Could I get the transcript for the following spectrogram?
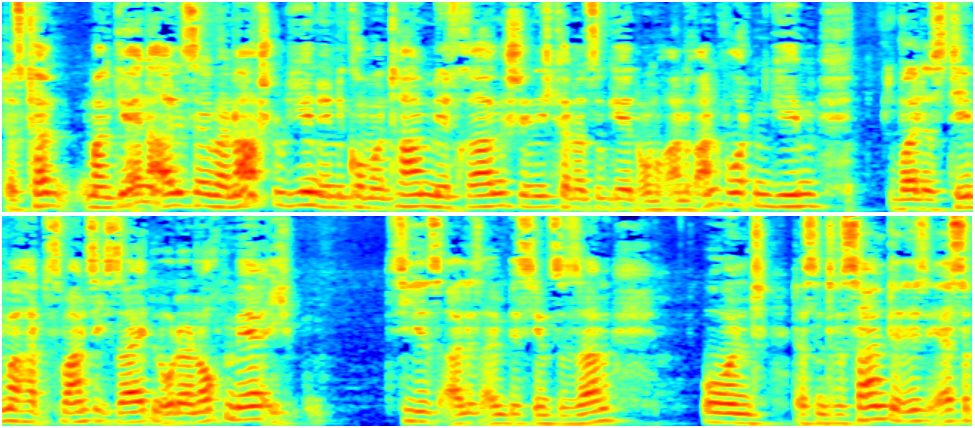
Das kann man gerne alles selber nachstudieren, in den Kommentaren mir Fragen stellen. Ich kann dazu gerne auch noch andere Antworten geben, weil das Thema hat 20 Seiten oder noch mehr. Ich ziehe es alles ein bisschen zusammen. Und das Interessante ist, 1.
